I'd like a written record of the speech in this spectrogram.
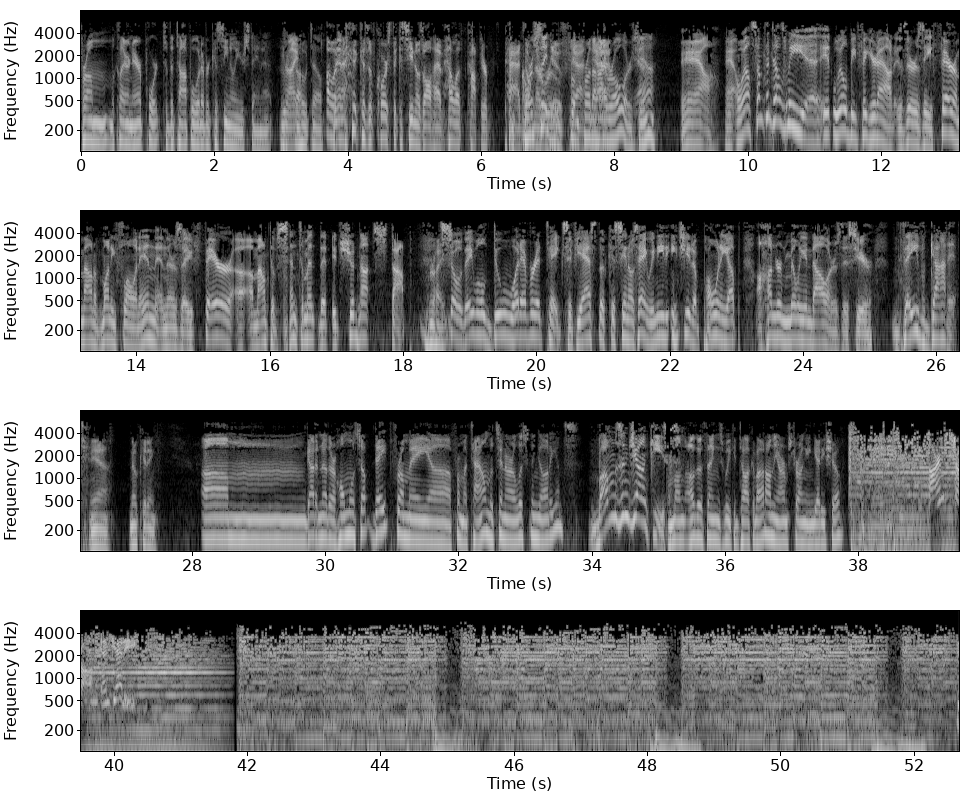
from McCarran Airport to the top of whatever casino you're staying at, Right. the hotel. Oh, because of course the casinos all have helicopter pads of course they their do roof. for, Yeah, for the yeah. high rollers. Yeah. Yeah. Yeah. Well, something tells me uh, it will be figured out. Is there's a fair amount of money flowing in, and there's a fair uh, amount of sentiment that it should not stop. Right. So they will do whatever it takes. If you ask the casinos, hey, we need each of you to pony up a hundred million dollars this year, they've got it. Yeah, no kidding. Um, got another homeless update from a uh, from a town that's in our listening audience. Bums and junkies. Among other things we could talk about on the Armstrong and Getty Show.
